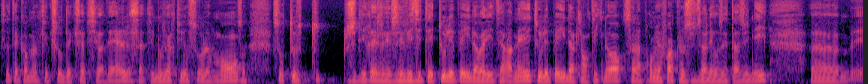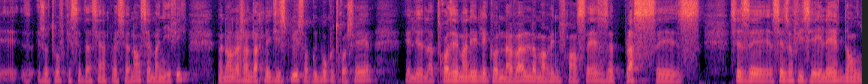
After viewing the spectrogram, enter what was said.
c'était quand même quelque chose d'exceptionnel. C'était une ouverture sur le monde, sur tout- tout- je dirais, j'ai visité tous les pays de la Méditerranée, tous les pays d'Atlantique Nord. C'est la première fois que je suis allé aux États-Unis. Euh, je trouve que c'est assez impressionnant, c'est magnifique. Maintenant, la Jeanne d'Arc n'existe plus, ça coûte beaucoup trop cher. Et la troisième année de l'école navale, la marine française place ses, officiers élèves dans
